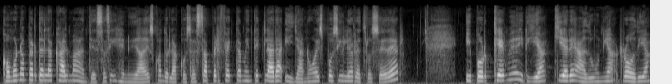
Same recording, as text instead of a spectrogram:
¿Cómo no perder la calma ante estas ingenuidades cuando la cosa está perfectamente clara y ya no es posible retroceder? ¿Y por qué me diría quiere a Dunia Rodia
